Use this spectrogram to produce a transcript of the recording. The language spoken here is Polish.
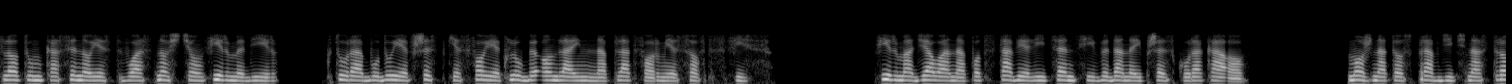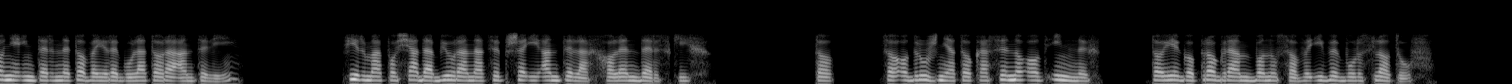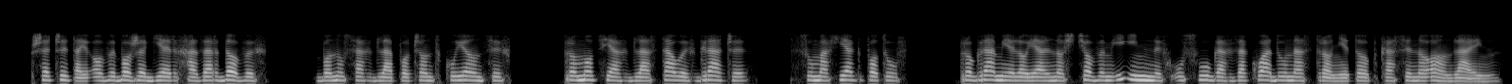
Slotum Casino jest własnością firmy DIR, która buduje wszystkie swoje kluby online na platformie SoftSfis. Firma działa na podstawie licencji wydanej przez Curacao. Można to sprawdzić na stronie internetowej regulatora Antyli. Firma posiada biura na Cyprze i Antylach Holenderskich. To, co odróżnia to kasyno od innych, to jego program bonusowy i wybór slotów. Przeczytaj o wyborze gier hazardowych, bonusach dla początkujących, promocjach dla stałych graczy, sumach jackpotów, programie lojalnościowym i innych usługach zakładu na stronie Top Casino Online.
